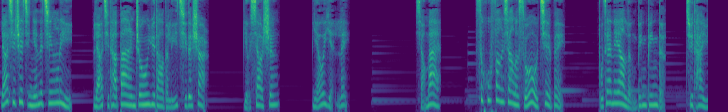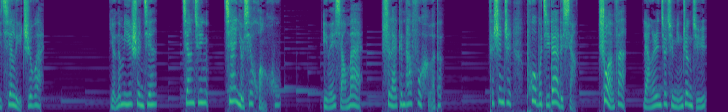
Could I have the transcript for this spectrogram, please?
聊起这几年的经历，聊起他办案中遇到的离奇的事儿，有笑声，也有眼泪。小麦。似乎放下了所有戒备，不再那样冷冰冰的拒他于千里之外。有那么一瞬间，将军竟然有些恍惚，以为小麦是来跟他复合的。他甚至迫不及待的想，吃晚饭两个人就去民政局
